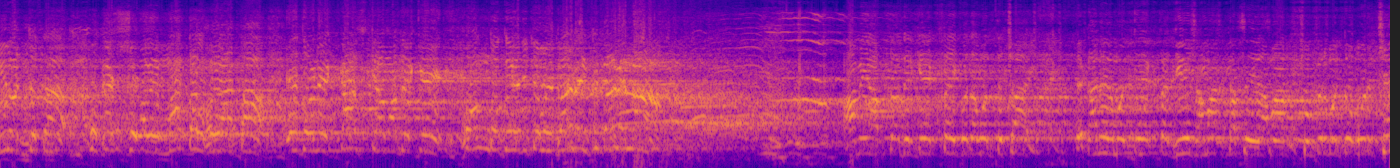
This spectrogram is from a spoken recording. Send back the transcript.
নিরজ্জতা প্রকাশ্যভাবে মাতাল হয়ে আসা এ ধরনের কাজকে আমাদেরকে বন্ধ করে দিতে হবে পারবেন কি পারবেন না আমি আপনাদেরকে একটাই কথা বলতে চাই। কানের মধ্যে একটা জিনিস আমার কাছে, আমার চোখের মধ্যে পড়েছে,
